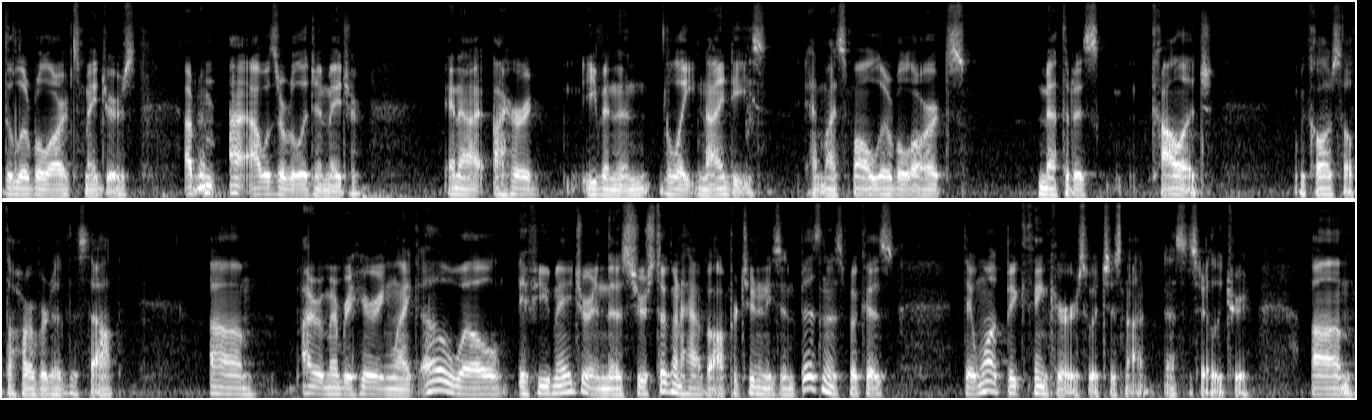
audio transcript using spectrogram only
the liberal arts majors. I remember I, I was a religion major, and I, I heard even in the late '90s at my small liberal arts Methodist college, we call ourselves the Harvard of the South. Um, I remember hearing like, oh well, if you major in this, you're still going to have opportunities in business because they want big thinkers, which is not necessarily true. Um,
